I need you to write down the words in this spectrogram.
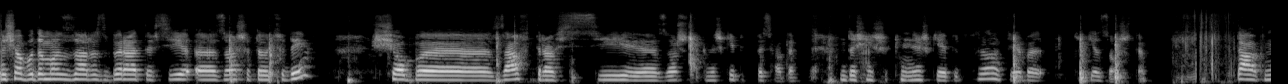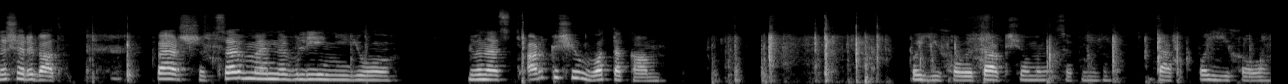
Ну що, будемо зараз збирати всі е, зошити от сюди, щоб е, завтра всі е, зошити книжки підписати. Ну, точніше, книжки я підписала, треба тільки зошити. Так, ну що, ребят. Перше, це в мене в лінію 12 аркушів, вот така. Поїхали. Так, що в мене це? Так, поїхали.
